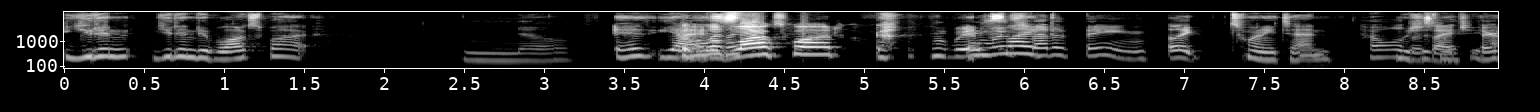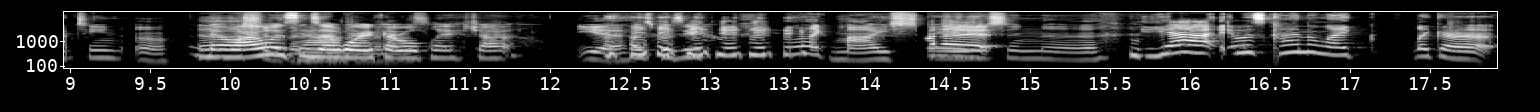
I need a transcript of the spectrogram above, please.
you didn't you didn't do Blogspot? no? It, yeah, the it was like, vlog squad. when was like- that a thing? like 2010. How old which was I? when she had- Thirteen. Oh, that- No, I was been in the the Warrior when I Cat roleplay chat. Yeah, I was busy. more like MySpace and uh. yeah, it was kind of like like a,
